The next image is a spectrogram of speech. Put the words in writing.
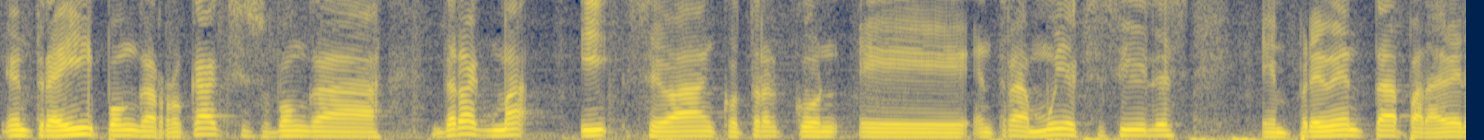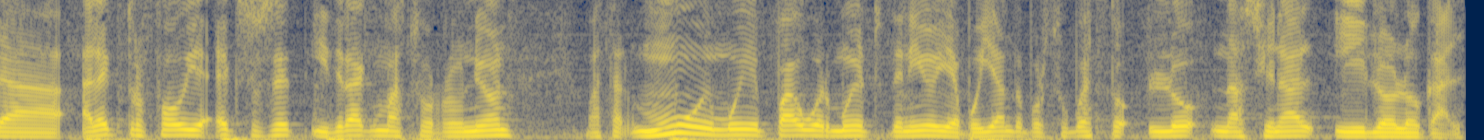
entre ahí, ponga Rockaxis o ponga Dragma y se va a encontrar con eh, entradas muy accesibles en preventa para ver a Electrofobia, Exocet y Dragma su reunión. Va a estar muy, muy power, muy entretenido y apoyando, por supuesto, lo nacional y lo local.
